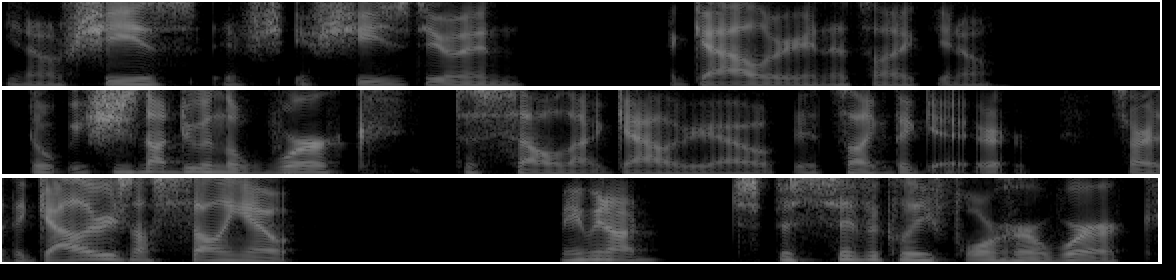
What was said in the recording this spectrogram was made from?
you know, if she's if if she's doing a gallery and it's like, you know, the, she's not doing the work to sell that gallery out. It's like the er, sorry, the gallery's not selling out maybe not specifically for her work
